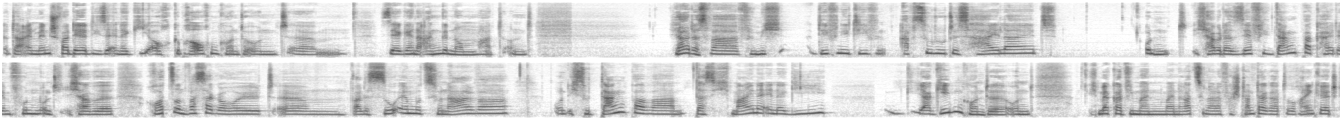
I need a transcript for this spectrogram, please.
da ein Mensch war, der diese Energie auch gebrauchen konnte und ähm, sehr gerne angenommen hat. Und ja, das war für mich definitiv ein absolutes Highlight. Und ich habe da sehr viel Dankbarkeit empfunden und ich habe Rotz und Wasser geheult, ähm, weil es so emotional war und ich so dankbar war, dass ich meine Energie ja geben konnte. Und ich merke gerade, wie mein, mein rationaler Verstand da gerade so reingrätscht.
